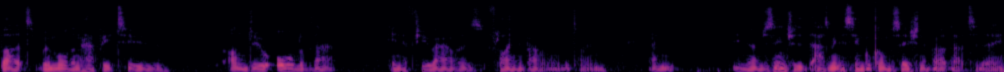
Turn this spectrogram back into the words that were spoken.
but we're more than happy to undo all of that in a few hours flying about all the time. And, you know, I'm just interested, there hasn't been a single conversation about that today.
